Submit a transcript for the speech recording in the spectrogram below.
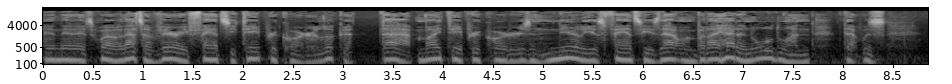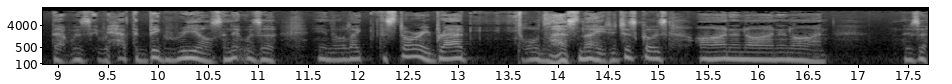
And then it's, wow, that's a very fancy tape recorder. Look at that. My tape recorder isn't nearly as fancy as that one, but I had an old one that was that was it had the big reels and it was a you know like the story Brad told last night. It just goes on and on and on. There's a,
